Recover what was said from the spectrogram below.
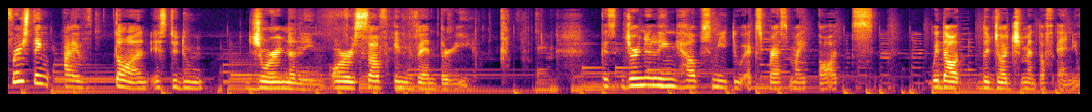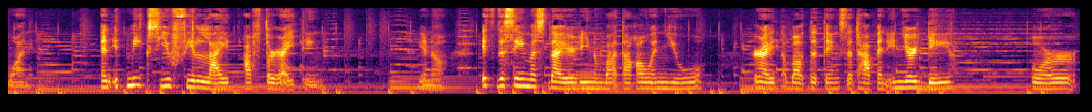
first thing I've done is to do journaling or self inventory. Because journaling helps me to express my thoughts without the judgment of anyone. And it makes you feel light after writing. You know, it's the same as diary ng bata ka when you write about the things that happen in your day or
